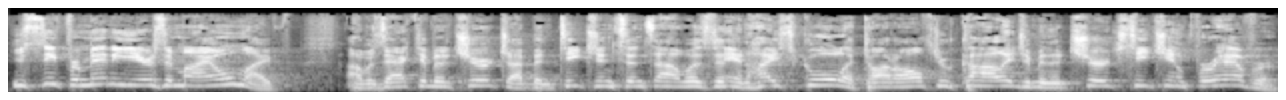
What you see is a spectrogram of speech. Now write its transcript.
You see, for many years in my own life, I was active in a church. I've been teaching since I was in high school. I taught all through college. I've been in church teaching forever.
